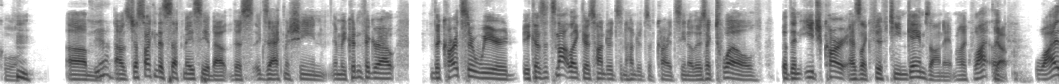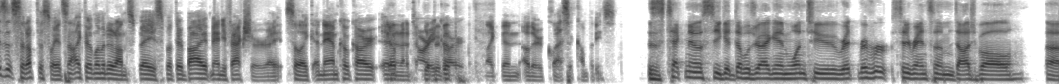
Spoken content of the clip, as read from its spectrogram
Cool. Hmm. Um, yeah. I was just talking to Seth Macy about this exact machine, and we couldn't figure out. The carts are weird because it's not like there's hundreds and hundreds of carts. You know, there's like 12, but then each cart has like 15 games on it. We're like, why? Like, why is it set up this way? It's not like they're limited on space, but they're by manufacturer, right? So like a Namco cart and Yep. an Atari Yep, yep, cart, like then other classic companies. This is Technos. So you get Double Dragon, One Two, Ri- River City Ransom, Dodgeball, uh,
